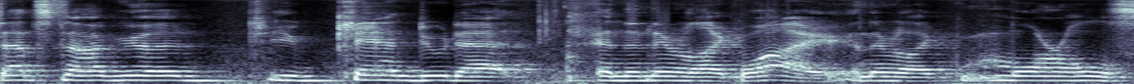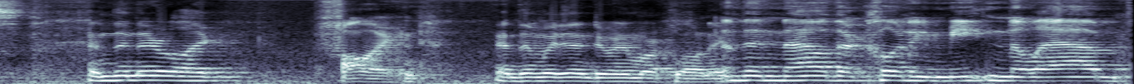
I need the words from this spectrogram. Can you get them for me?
that's not good. You can't do that. And then they were like, why? And they were like, morals. And then they were like, fine. And then we didn't do any more cloning. And then now they're cloning meat in the lab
